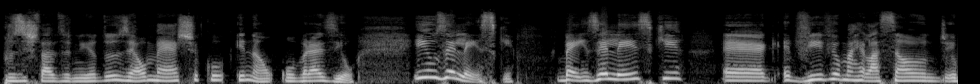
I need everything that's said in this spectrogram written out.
para os Estados Unidos é o México e não o Brasil. E o Zelensky? Bem, Zelensky é, vive uma relação de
